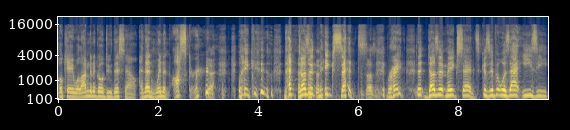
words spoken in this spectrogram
okay, well, I'm going to go do this now and then win an Oscar. Yeah. like, that doesn't make sense. It doesn't. Right? That doesn't make sense. Because if it was that easy,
